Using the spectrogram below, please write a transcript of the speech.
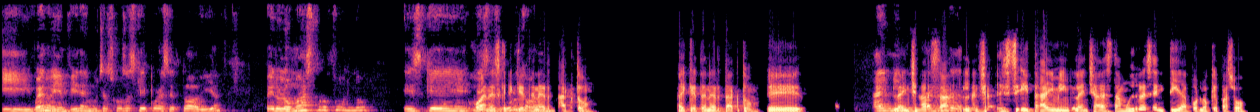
Y bueno, y en fin, hay muchas cosas que hay por hacer todavía, pero lo más profundo es que... Juan, es que hay que tener tacto. Hay que tener tacto. Eh, la hinchada está, y timing, la hinchada está muy resentida por lo que pasó.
